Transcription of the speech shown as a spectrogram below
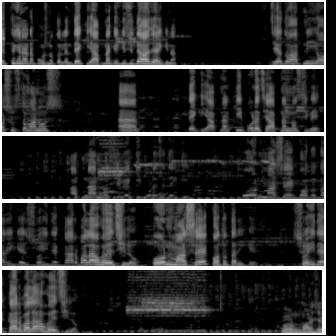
এর থেকে একটা প্রশ্ন তোলেন দেখি আপনাকে কিছু দেওয়া যায় কিনা। যেহেতু আপনি অসুস্থ মানুষ হ্যাঁ দেখি আপনার কি পড়েছে আপনার নসিবে? আপনার নসিবে কি পড়েছে দেখি। কোন মাসে কত তারিখে শহীদে কারবালা হয়েছিল? কোন মাসে কত তারিখে? শহীদে কারবালা হয়েছিল। মাসে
